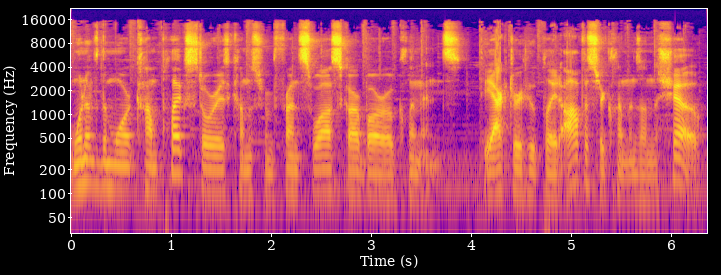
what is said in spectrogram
One of the more complex stories comes from Francois Scarborough Clemmons, the actor who played Officer Clemmons on the show.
